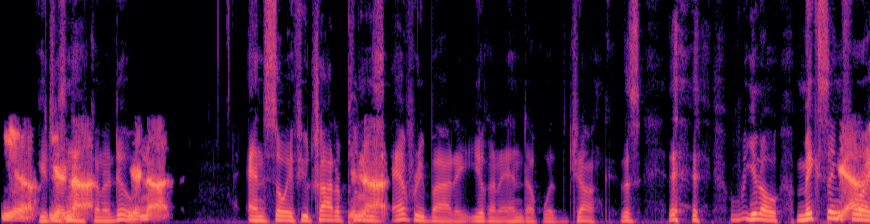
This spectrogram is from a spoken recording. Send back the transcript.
Yeah. You're just not gonna do You're it. not. And so if you try to please not. everybody, you're going to end up with junk. This you know, mixing You're for a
